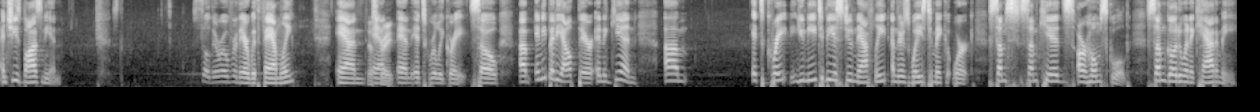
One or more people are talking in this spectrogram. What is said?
and she's Bosnian. So they're over there with family, and That's and, great. and it's really great. So um, anybody out there, and again, um, it's great. You need to be a student athlete, and there's ways to make it work. Some some kids are homeschooled. Some go to an academy.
